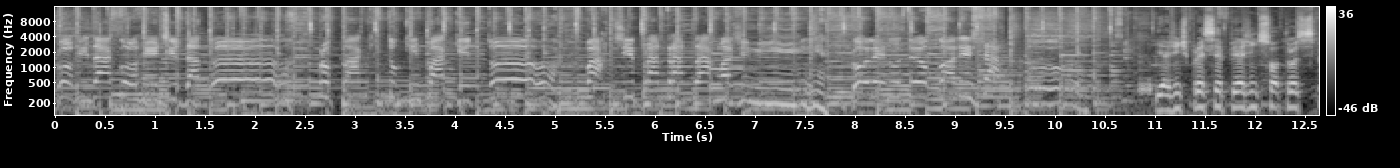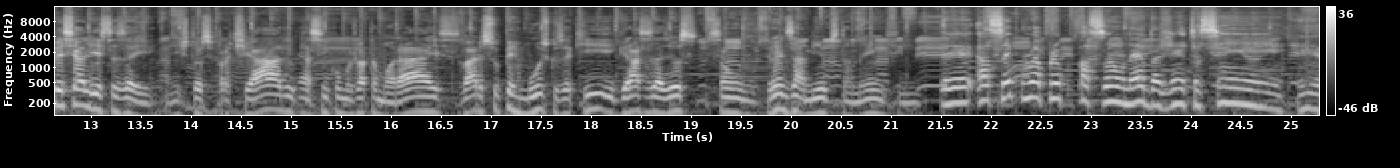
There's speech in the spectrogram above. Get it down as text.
Corrida corrente da dor pro pacto que impactou. Parti pra tratar mais de mim. Colei no teu colo e já tô. E a gente, para esse EP, a gente só trouxe especialistas aí. A gente trouxe Prateado, assim como J. Moraes, vários super músicos aqui e graças a Deus são grandes amigos também, enfim. É, há sempre uma preocupação, né, da gente assim, é,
